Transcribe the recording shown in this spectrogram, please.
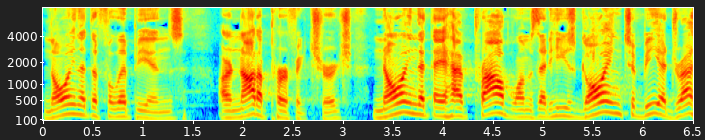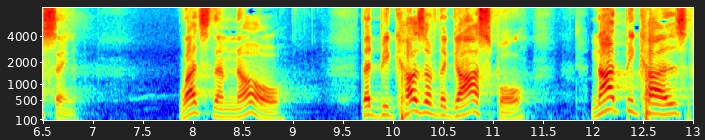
knowing that the Philippians are not a perfect church, knowing that they have problems that he's going to be addressing, lets them know that because of the gospel, not because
